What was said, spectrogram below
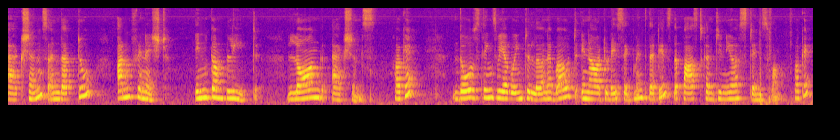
actions and that too unfinished incomplete long actions. Okay? Those things we are going to learn about in our today's segment that is the past continuous tense form. Okay?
